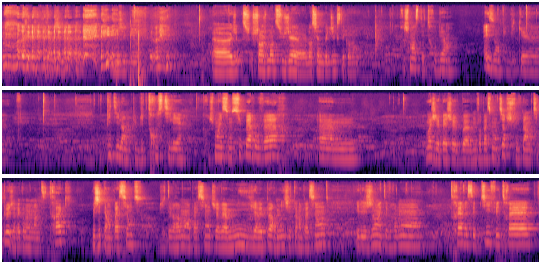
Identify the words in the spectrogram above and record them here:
euh, changement de sujet, l'ancienne Belgique, c'était comment? Franchement, c'était trop bien. ils ont un public. Euh... Piti, un public trop stylé. Franchement, ils sont super ouverts. Euh, moi, ben, je, ben, on va pas se mentir, je flippais un petit peu. J'avais quand même un petit trac. Mais j'étais impatiente. J'étais vraiment impatiente. J'avais mis, j'avais peur, mis, j'étais impatiente. Et les gens étaient vraiment très réceptifs et très.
